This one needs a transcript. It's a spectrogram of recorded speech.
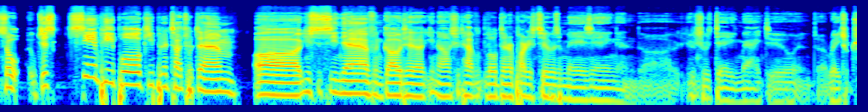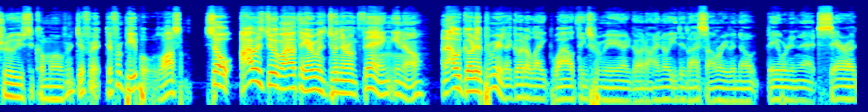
So just seeing people, keeping in touch with them. Uh, used to see Nev and go to, you know, she'd have little dinner parties too. It was amazing, and uh, she was dating Magdu, and uh, Rachel True used to come over. Different, different people. It was awesome. So I was doing my own thing. Everyone's doing their own thing, you know. And I would go to the premieres. I'd go to like Wild Things premiere. I'd go to I Know You Did Last Summer, even though they were in that. Sarah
